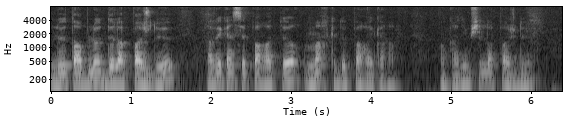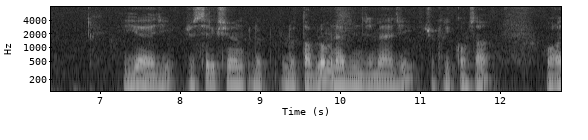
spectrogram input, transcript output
le tableau de la page 2 avec un séparateur marque de paragraphe. Donc, on va la page 2. je sélectionne le, le tableau je clique comme ça on va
